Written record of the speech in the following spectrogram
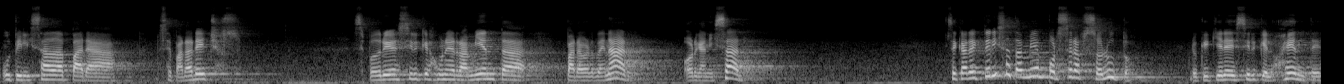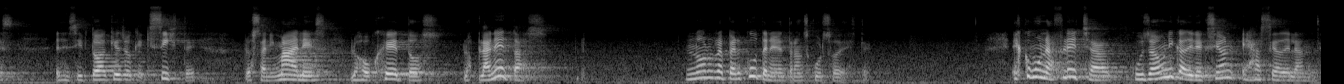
utilizada para separar hechos. Se podría decir que es una herramienta para ordenar, organizar. Se caracteriza también por ser absoluto, lo que quiere decir que los entes, es decir, todo aquello que existe, los animales, los objetos, los planetas, no repercuten en el transcurso de este. Es como una flecha cuya única dirección es hacia adelante.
